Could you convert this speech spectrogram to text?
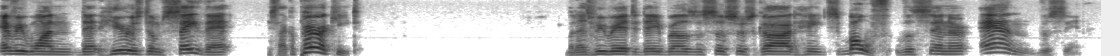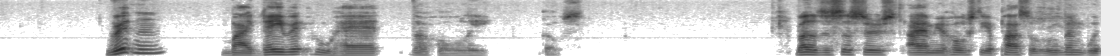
Everyone that hears them say that, it's like a parakeet. But as we read today, brothers and sisters, God hates both the sinner and the sin. Written by David, who had the Holy Ghost. Brothers and sisters, I am your host, the Apostle Reuben, with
